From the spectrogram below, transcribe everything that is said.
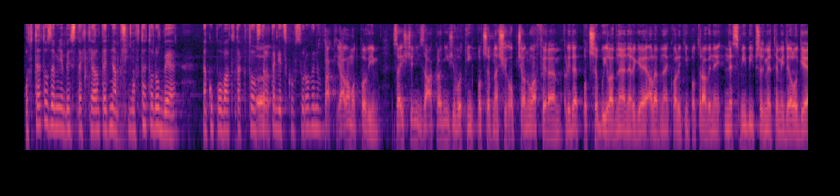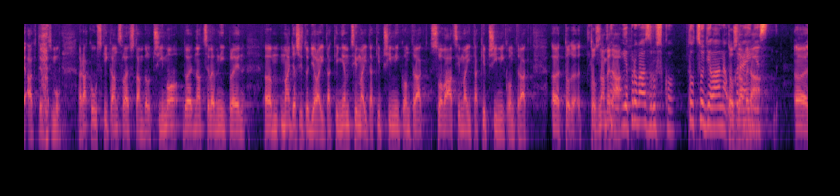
Od této země byste chtěl teď napřímo v této době nakupovat takto eh, strategickou surovinu? Tak, já vám odpovím. Zajištění základních životních potřeb našich občanů a firm. Lidé potřebují levné energie a levné kvalitní potraviny. Nesmí být předmětem ideologie a aktivismu. Rakouský kancléř tam byl přímo dojednat si levný plyn. Ehm, Maďaři to dělají taky, Němci mají taky přímý kontrakt, Slováci mají taky přímý kontrakt. Eh, to, to znamená... Je pro vás Rusko to, co dělá na to Ukrajině, znamená,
